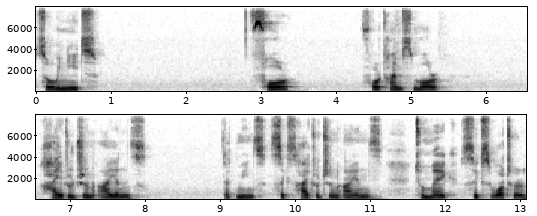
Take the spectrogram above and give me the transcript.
So we need four four times more hydrogen ions. That means six hydrogen ions to make six water.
